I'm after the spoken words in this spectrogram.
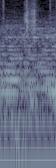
Woo!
